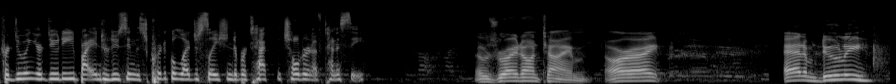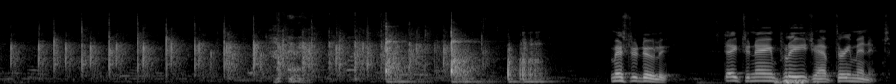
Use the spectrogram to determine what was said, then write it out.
for doing your duty by introducing this critical legislation to protect the children of Tennessee. That was right on time. All right. Adam Dooley. Mr. Dooley, state your name, please. You have three minutes.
